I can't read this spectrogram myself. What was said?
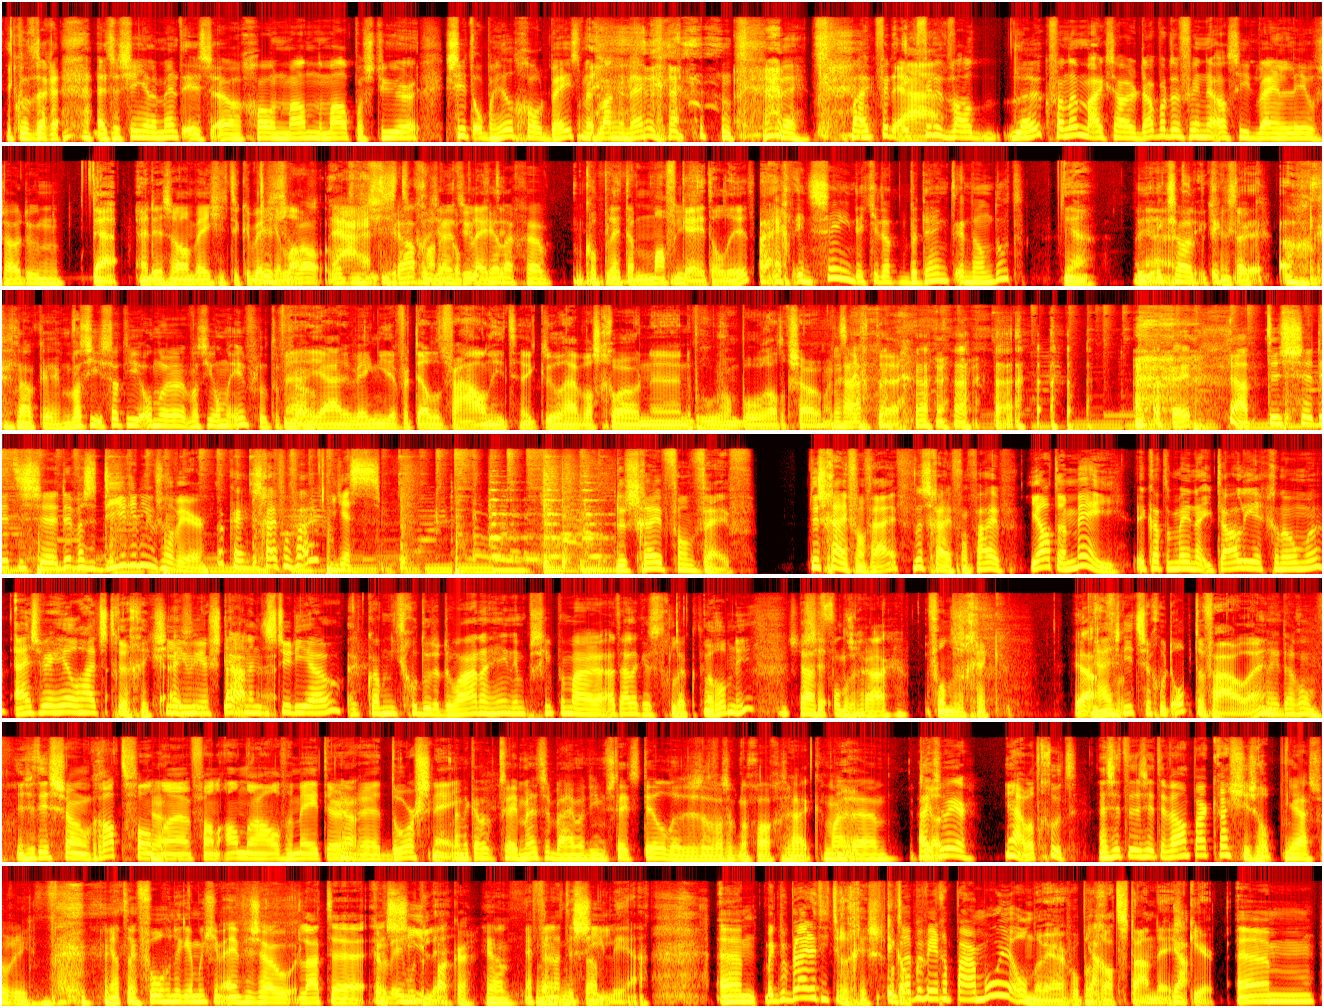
ik wil zeggen, het zijn signalement is eh, gewoon man, normaal postuur. Zit op een heel groot beest met lange nek. nee, maar ik vind, ik vind het wel leuk van hem. Maar ik zou het dapperder vinden als hij het bij een leeuw zou doen. Ja, en dit is wel een beetje, natuurlijk een Het beetje laf. want Ja, het is gewoon een heel complete, erg... eh, complete mafketel dit. maar echt insane dat je dat bedenkt en dan doet. Ja. Ja, ik zou ik vind het ook. Oh, oké, nou, was, hij, zat hij onder, was hij onder invloed of zo? Nee, ja, dat weet ik niet. Hij vertelt het verhaal niet. Ik bedoel, hij was gewoon eh, de broer van Borat of zo. Maar het is echt, Oké, ja, dus eh, dit, is, eh, dit was het dierennieuws alweer. Oké, schijf van vijf? Yes. De schijf van vijf. De schijf van vijf. De schijf van vijf. Je had hem mee. Ik had hem mee naar Italië genomen. Hij is weer heel huids terug. Ik zie Hij hem weer staan ja. in de studio. Ik kwam niet goed door de douane heen in principe, maar uiteindelijk is het gelukt. Waarom niet? Ja, Ze dat vonden ze raar. vonden ze gek. Ja, Hij is niet zo goed op te vouwen. Hè? Nee, daarom. Dus het is zo'n rad van, Ja. eh, van anderhalve meter Ja. eh, doorsnee. En ik had ook twee mensen bij me die hem steeds stilden, dus dat was ook nog wel gezeik. Maar Ja. eh, hij is er weer. Ja, wat goed. Er zitten, er zitten wel een paar krasjes op. Ja, sorry. Je had de volgende keer moet je hem even zo laten Ik uh, moeten sealen. pakken. Ja, Even ja, laten sealen, ja. Ehm, maar ik ben blij dat hij terug is. Want we ook. hebben weer een paar mooie onderwerpen op het Ja. rad staan deze Ja. keer. Ehm,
